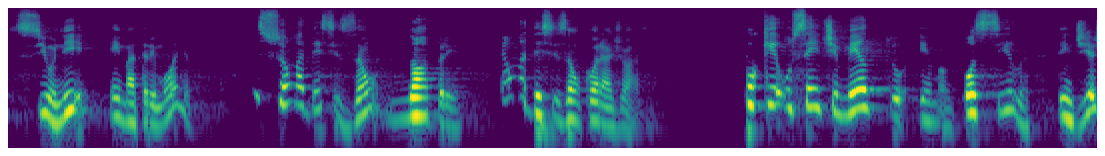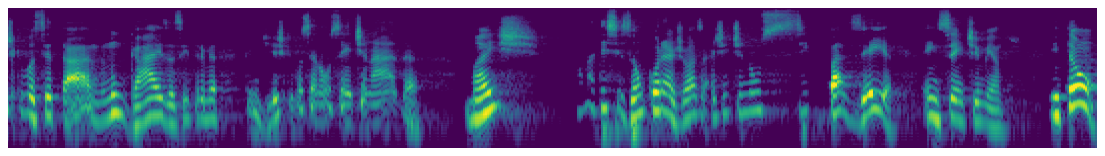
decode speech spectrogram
se unir em matrimônio. Isso é uma decisão nobre, é uma decisão corajosa. Porque o sentimento, irmão, oscila. Tem dias que você está num gás assim tremendo, tem dias que você não sente nada. Mas é uma decisão corajosa. A gente não se baseia em sentimentos. Então,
